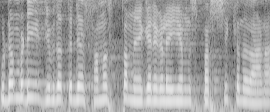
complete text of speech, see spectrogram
ഉടമ്പടി ജീവിതത്തിന്റെ സമസ്ത മേഖലകളെയും സ്പർശിക്കുന്നതാണ്.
